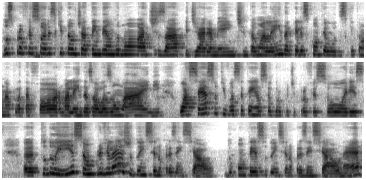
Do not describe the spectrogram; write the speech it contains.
dos professores que estão te atendendo no WhatsApp diariamente. Então, além daqueles conteúdos que estão na plataforma, além das aulas online, o acesso que você tem ao seu grupo de professores, uh, tudo isso é um privilégio do ensino presencial, do contexto do ensino presencial, né?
